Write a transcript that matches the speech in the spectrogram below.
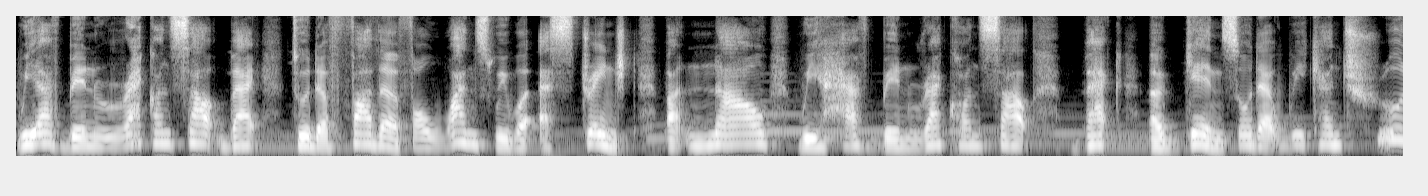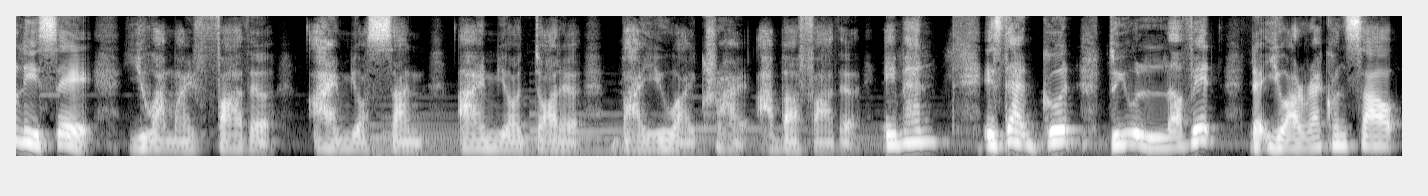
We have been reconciled back to the Father. For once we were estranged, but now we have been reconciled back again so that we can truly say, You are my Father. I am your son. I am your daughter. By you I cry, Abba, Father. Amen. Is that good? Do you love it that you are reconciled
